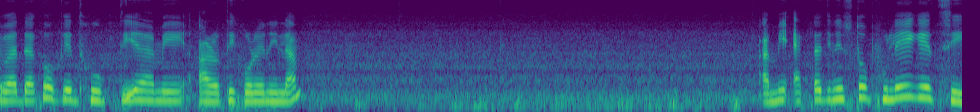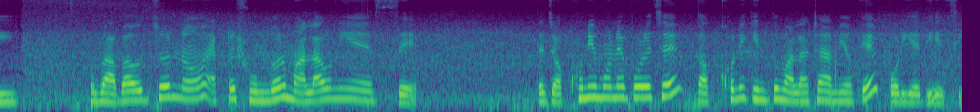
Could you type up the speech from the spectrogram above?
এবার দেখো ওকে ধূপ দিয়ে আমি আরতি করে নিলাম। আমি একটা জিনিস তো ভুলেই গেছি। বাবা ওর জন্য একটা সুন্দর মালাও নিয়ে এসছে। তা যখনই মনে পড়েছে, তখনই কিন্তু মালাটা আমি ওকে পরিয়ে দিয়েছি।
